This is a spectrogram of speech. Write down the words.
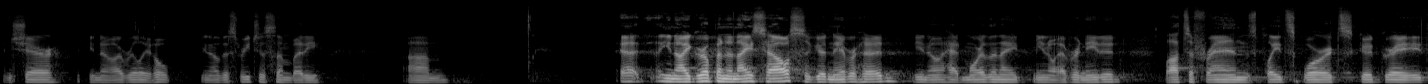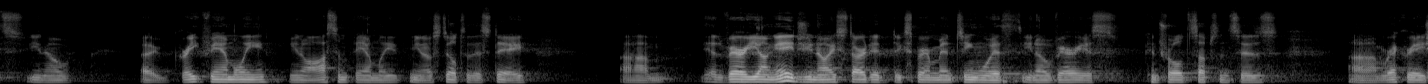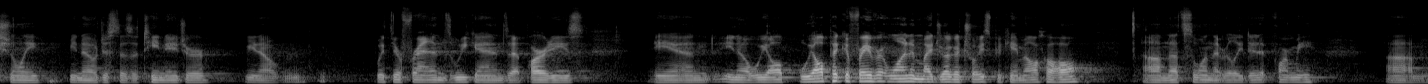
and share. You know, I really hope, you know, this reaches somebody. Um, at, you know, I grew up in a nice house, a good neighborhood, you know, had more than I, you know, ever needed. Lots of friends, played sports, good grades, you know, a great family, you know, awesome family, you know, still to this day. Um, at a very young age, you know, I started experimenting with, you know, various controlled substances um, recreationally, you know, just as a teenager, you know, with your friends, weekends, at parties. And, you know, we all, we all pick a favorite one, and my drug of choice became alcohol. Um, that's the one that really did it for me. Um,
